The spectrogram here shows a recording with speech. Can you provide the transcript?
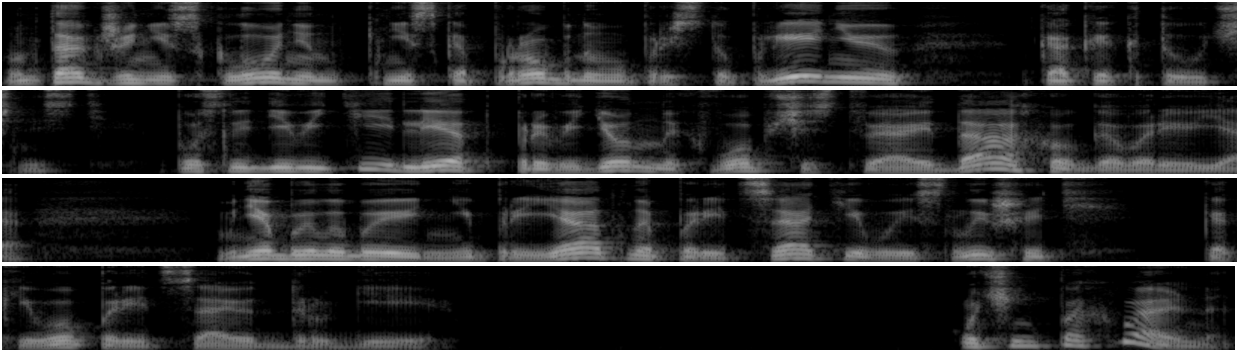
он также не склонен к низкопробному преступлению, как и к тучности. После девяти лет, проведенных в обществе Айдахо, говорю я, мне было бы неприятно порицать его и слышать как его порицают другие. «Очень похвально,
